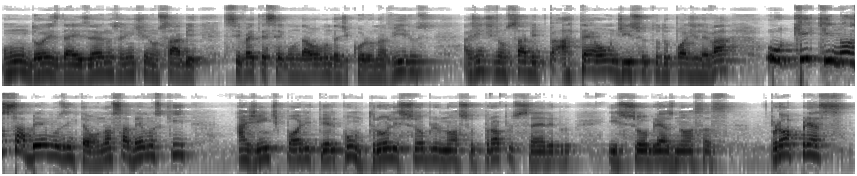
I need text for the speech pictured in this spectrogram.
um, dois, dez anos. A gente não sabe se vai ter segunda onda de coronavírus. A gente não sabe até onde isso tudo pode levar. O que, que nós sabemos então? Nós sabemos que a gente pode ter controle sobre o nosso próprio cérebro e sobre as nossas próprias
